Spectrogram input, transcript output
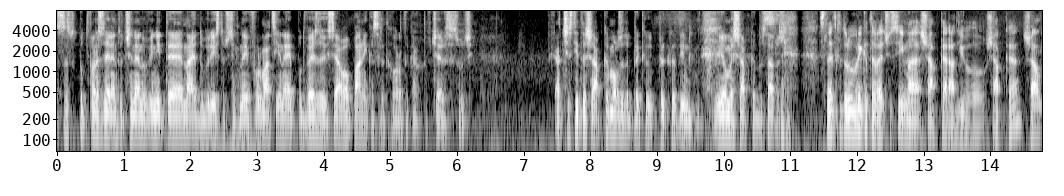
с потвърждението, че не новините е най-добри източник на информация, не е подвежда и всява паника сред хората, както вчера се случи. Така, честита шапка, може да прекр- прекратим. Имаме шапка достатъчно. След като рубриката вече си има шапка, радио шапка, шал,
